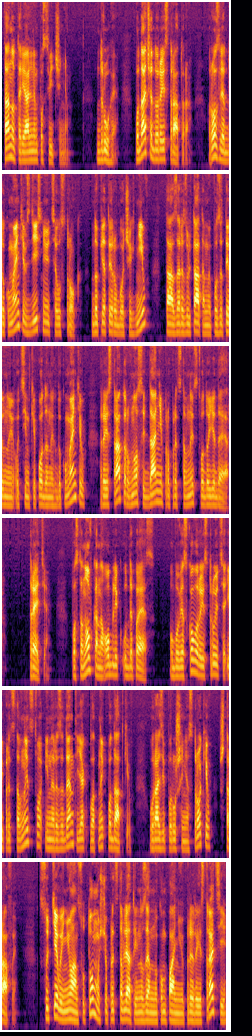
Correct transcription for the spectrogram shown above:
та нотаріальним посвідченням. Друге. Подача до реєстратора. Розгляд документів здійснюється у строк до 5 робочих днів, та за результатами позитивної оцінки поданих документів реєстратор вносить дані про представництво до ЄДР. Третє. Постановка на облік у ДПС. Обов'язково реєструється і представництво, і нерезидент як платник податків, у разі порушення строків штрафи. Суттєвий нюанс у тому, що представляти іноземну компанію при реєстрації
